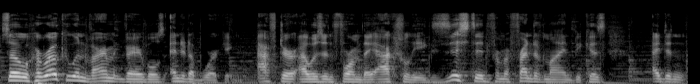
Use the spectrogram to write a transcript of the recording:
so Heroku environment variables ended up working, after I was informed they actually existed from a friend of mine because I didn't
